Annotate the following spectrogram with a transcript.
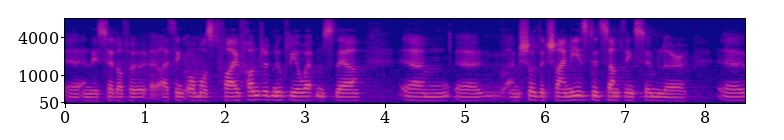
Uh, and they set off, a, I think, almost 500 nuclear weapons there. Um, uh, I'm sure the Chinese did something similar. Uh,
